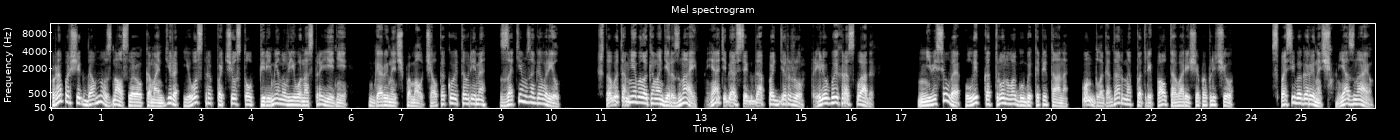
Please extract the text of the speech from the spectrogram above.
Прапорщик давно знал своего командира и остро почувствовал перемену в его настроении. Горыныч помолчал какое-то время, затем заговорил. «Что бы там ни было, командир, знай, я тебя всегда поддержу, при любых раскладах». Невеселая улыбка тронула губы капитана. Он благодарно потрепал товарища по плечу. «Спасибо, Горыныч, я знаю».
